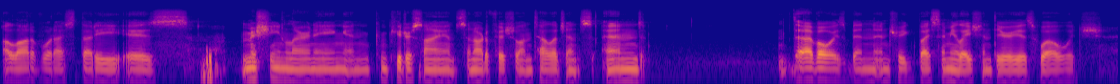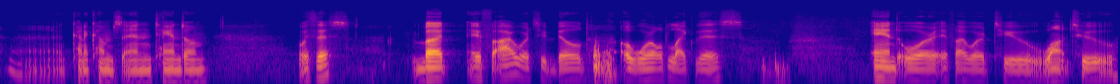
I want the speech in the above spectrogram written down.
a lot of what I study is machine learning and computer science and artificial intelligence. And I've always been intrigued by simulation theory as well, which uh, kind of comes in tandem with this. But if I were to build a world like this, and or if I were to want to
